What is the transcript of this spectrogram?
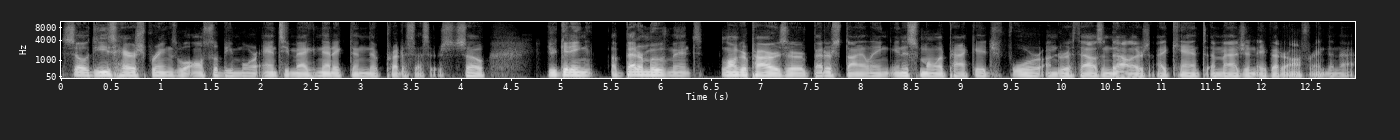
So these hair springs will also be more anti-magnetic than their predecessors. So you're getting a better movement, longer power reserve, better styling in a smaller package for under a thousand dollars. I can't imagine a better offering than that.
